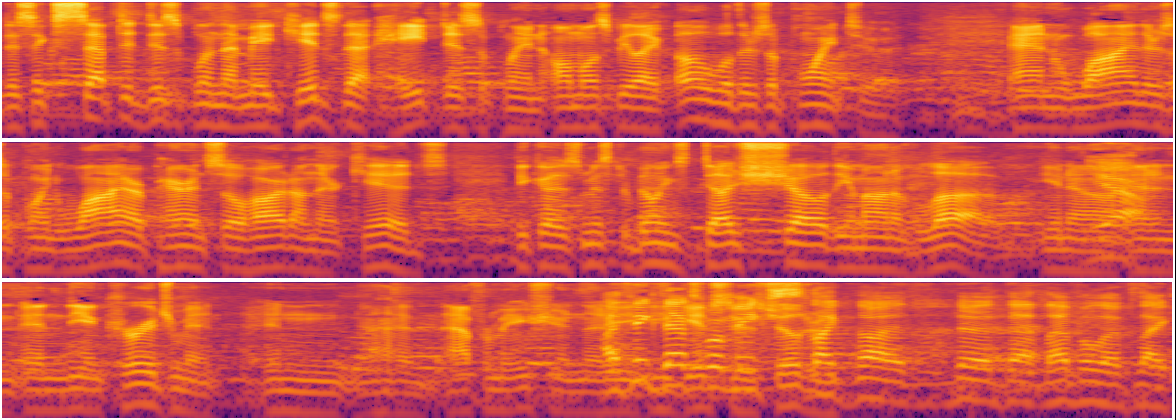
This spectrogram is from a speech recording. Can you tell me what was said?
this accepted discipline that made kids that hate discipline almost be like, oh, well, there's a point to it. And why there's a point, why are parents so hard on their kids? Because Mr. Billings does show the amount of love, you know, Yeah. and, and the encouragement and affirmation that I he, think he that's gives what to his makes children. like the, the that level of like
